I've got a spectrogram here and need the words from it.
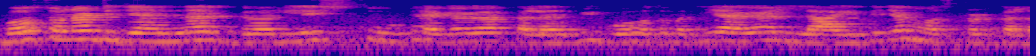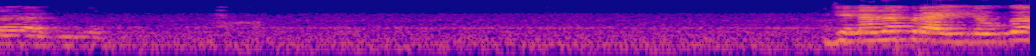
ਬਹੁਤ ਸੋਹਣਾ ਡਿਜ਼ਾਈਨਰ ਗਰਲਿਸ਼ ਸੂਟ ਹੈਗਾਗਾ ਕਲਰ ਵੀ ਬਹੁਤ ਵਧੀਆ ਹੈਗਾ ਲਾਈਟ ਜਾਂ ਮਸਟਰਡ ਕਲਰ ਆ ਜੂਗਾ ਜੀ। ਜਿਨ੍ਹਾਂ ਦਾ ਪ੍ਰਾਈਸ ਰਹੂਗਾ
